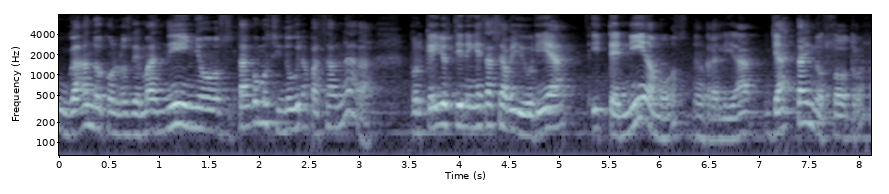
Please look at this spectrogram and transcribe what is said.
jugando con los demás niños, están como si no hubiera pasado nada, porque ellos tienen esa sabiduría y teníamos, en realidad, ya está en nosotros,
